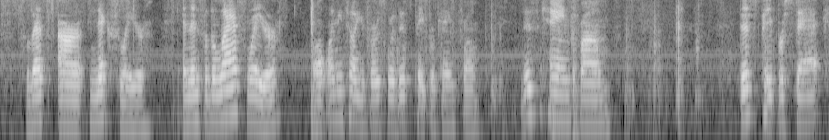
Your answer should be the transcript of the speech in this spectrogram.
So that's our next layer. And then for the last layer, well, let me tell you first where this paper came from. This came from this paper stack.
